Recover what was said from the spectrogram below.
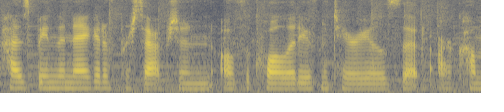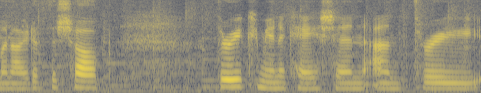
has been the negative perception of the quality of materials that are coming out of the shop. Through communication and through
